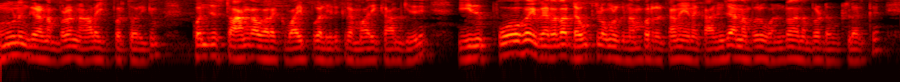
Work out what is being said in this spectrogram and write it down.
மூணுங்கிற நம்பரை நாளைக்கு பொறுத்த வரைக்கும் கொஞ்சம் ஸ்ட்ராங்காக வரக்கு வாய்ப்புகள் இருக்கிற மாதிரி காமிக்குது. இது போக வேறு ஏதாவது டவுட்டில் உங்களுக்கு நம்பர் இருக்கானா? எனக்கு அஞ்சாம் நம்பர் ஒன்பதாம் நம்பர் டவுட்டில் இருக்குது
